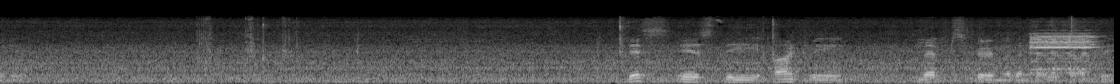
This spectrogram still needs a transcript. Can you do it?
believe. This is the artery, left superior mesenteric artery.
